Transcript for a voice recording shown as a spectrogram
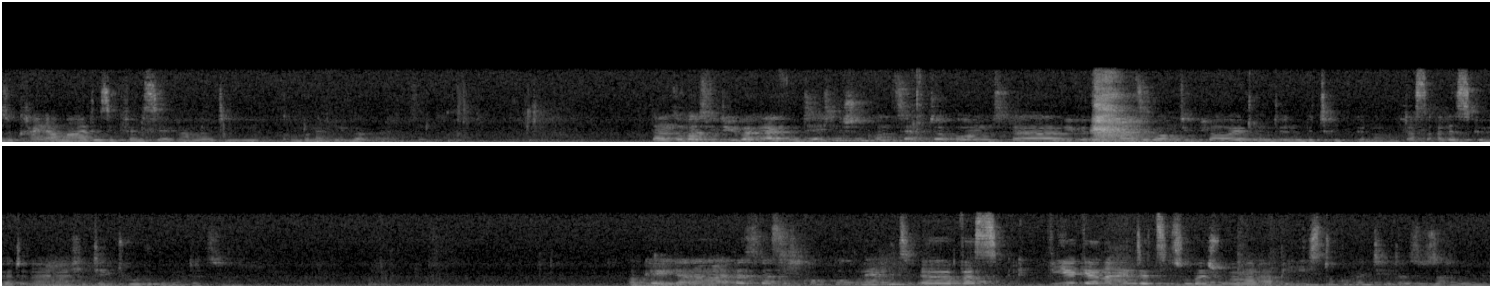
Also keiner malt die Sequenzdiagramme, die Komponenten übergreifend sind. Dann sowas wie die übergreifenden technischen Konzepte und äh, wie wird das Ganze überhaupt deployed und in Betrieb genommen. Das alles gehört in eine Architekturdokumentation. Okay, dann haben wir etwas, was sich Cookbook nennt, äh, was wir gerne einsetzen, zum Beispiel, wenn man APIs dokumentiert, also Sachen,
